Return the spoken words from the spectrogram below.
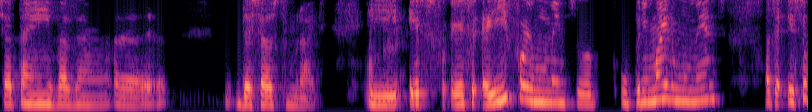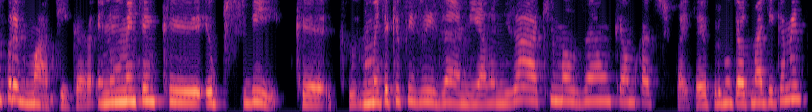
já têm invasão uh, das células tumorais. Okay. E esse, esse, aí foi o momento, o primeiro momento ou seja, eu sou pragmática. E no momento em que eu percebi que, que, no momento em que eu fiz o exame e ela me diz, ah, aqui uma lesão que é um bocado suspeita, eu perguntei automaticamente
